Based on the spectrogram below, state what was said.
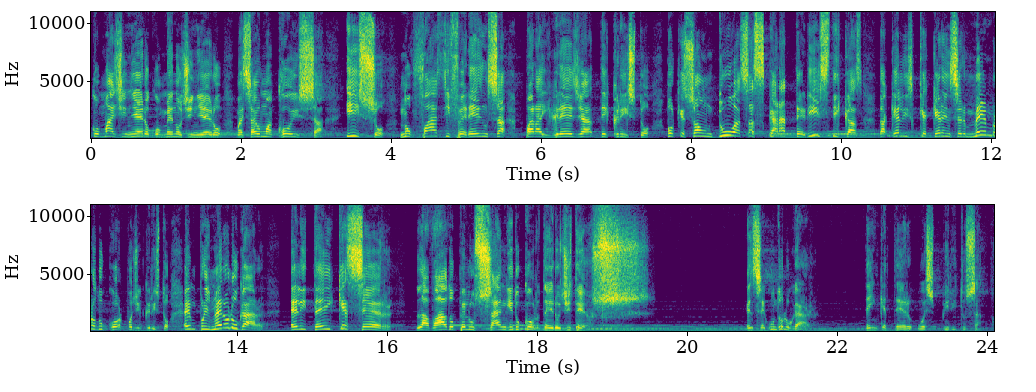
com mais dinheiro, com menos dinheiro, mas sabe uma coisa, isso não faz diferença para a igreja de Cristo, porque são duas as características daqueles que querem ser membro do corpo de Cristo. Em primeiro lugar, ele tem que ser lavado pelo sangue do Cordeiro de Deus. Em segundo lugar, tem que ter o Espírito Santo.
